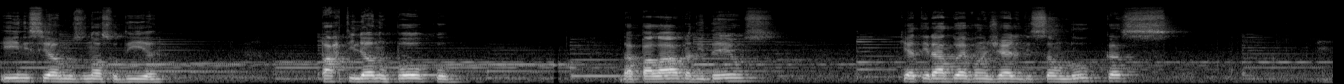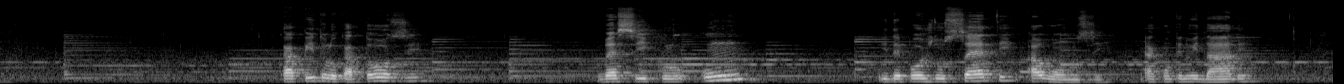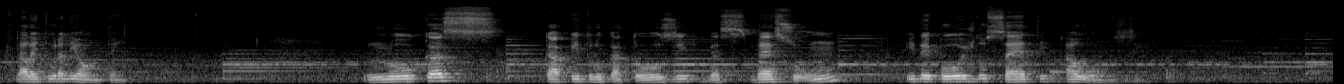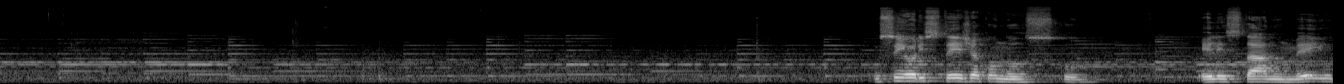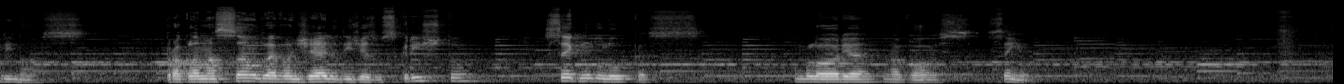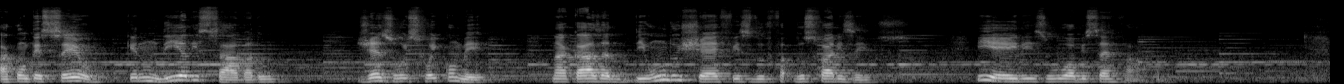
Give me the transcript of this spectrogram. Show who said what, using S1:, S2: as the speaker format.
S1: e iniciamos o nosso dia partilhando um pouco da palavra de Deus, que é tirado do Evangelho de São Lucas, capítulo 14, versículo 1 e depois do 7 ao 11. É a continuidade da leitura de ontem. Lucas, capítulo 14, verso 1 e depois do 7 ao 11. O Senhor esteja conosco, Ele está no meio de nós. Proclamação do Evangelho de Jesus Cristo, segundo Lucas. Glória a vós, Senhor. Aconteceu que num dia de sábado, Jesus foi comer na casa de um dos chefes dos fariseus e eles o observavam.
